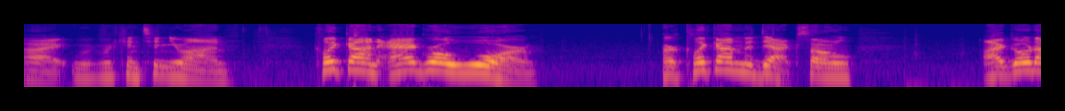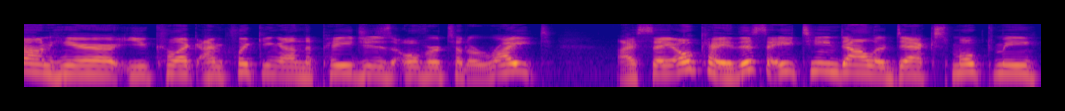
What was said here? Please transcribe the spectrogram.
All right, we, we continue on. Click on Aggro War. Or click on the deck. So I go down here, you click, I'm clicking on the pages over to the right. I say, okay, this $18 deck smoked me.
